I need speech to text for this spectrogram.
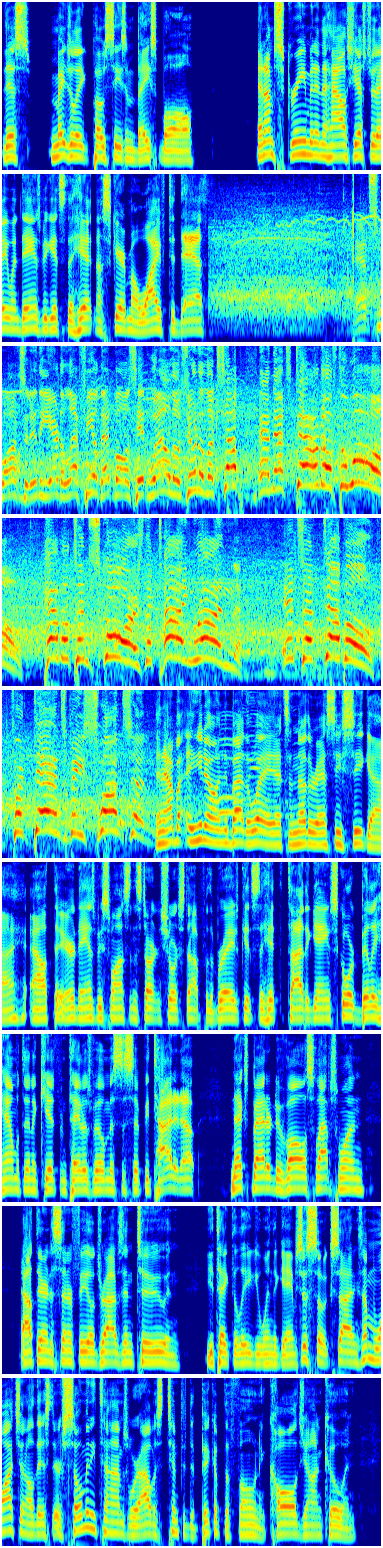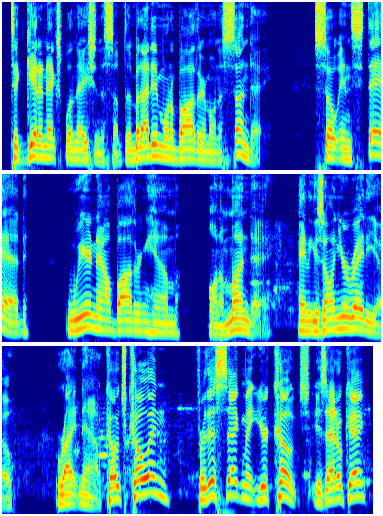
this Major League postseason baseball. And I'm screaming in the house yesterday when Dansby gets the hit, and I scared my wife to death. And Swanson in the air to left field. That ball's hit well. Ozuna looks up, and that's down off the wall. Hamilton scores the tying run. It's a double for Dansby Swanson. And how about and you know, and by the way, that's another SEC guy out there. Dansby Swanson, the starting shortstop for the Braves, gets the hit to tie the game. Scored Billy Hamilton, a kid from Taylorsville, Mississippi, tied it up. Next batter, Duvall slaps one out there in the center field, drives in two, and you take the lead, you win the game. It's just so exciting. I'm watching all this. There's so many times where I was tempted to pick up the phone and call John Cohen to get an explanation of something, but I didn't want to bother him on a Sunday. So instead, we're now bothering him on a Monday, and he's on your radio right now. Coach Cohen, for this segment, your coach. Is that okay?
